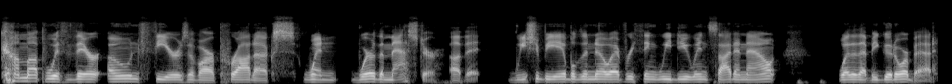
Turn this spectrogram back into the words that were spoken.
come up with their own fears of our products when we're the master of it. We should be able to know everything we do inside and out, whether that be good or bad.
